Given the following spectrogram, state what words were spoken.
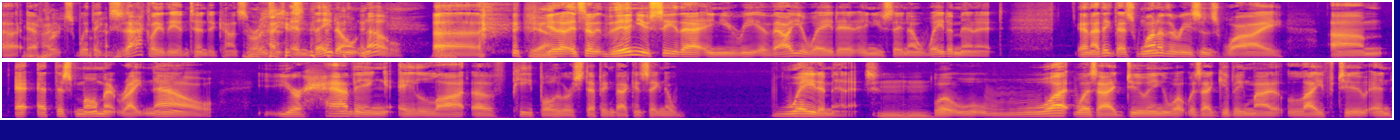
uh, right, efforts with right. exactly the intended consequences, Right. and they don't know. Uh, Yeah. You know, and so then you see that and you reevaluate it and you say, now wait a minute. And I think that's one of the reasons why, um, at, at this moment right now, you're having a lot of people who are stepping back and saying, no, wait a minute. Well, what was I doing? What was I giving my life to? And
